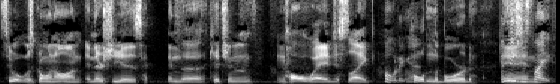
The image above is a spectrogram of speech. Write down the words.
see what was going on, and there she is in the kitchen hallway, just like Holding it. holding the board. and he's just like,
